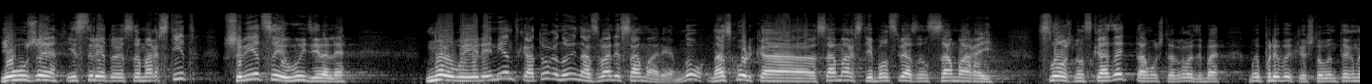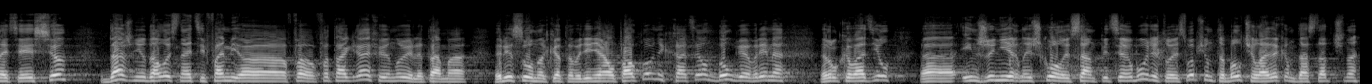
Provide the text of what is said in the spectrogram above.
и уже исследуя Самарстит, в Швеции выделили новый элемент, который ну, и назвали Самарием. Ну, насколько Самарский был связан с Самарой Сложно сказать, потому что вроде бы мы привыкли, что в интернете есть все. Даже не удалось найти фоми... Э, фотографию, ну или там э, рисунок этого генерал-полковника, хотя он долгое время руководил э, инженерной школой в Санкт-Петербурге, то есть, в общем-то, был человеком достаточно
